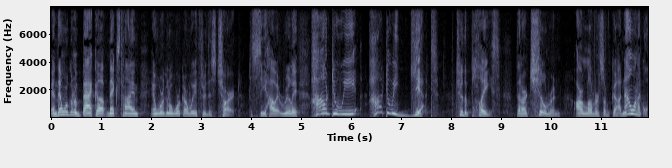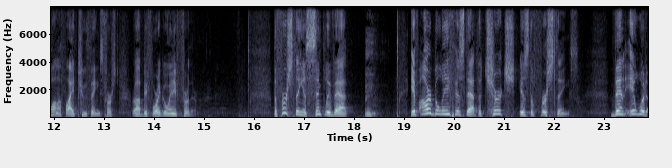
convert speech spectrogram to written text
And then we're going to back up next time and we're going to work our way through this chart to see how it really, how do we, how do we get to the place that our children are lovers of God. Now, I want to qualify two things first uh, before I go any further. The first thing is simply that if our belief is that the church is the first things, then it would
